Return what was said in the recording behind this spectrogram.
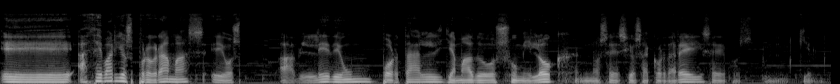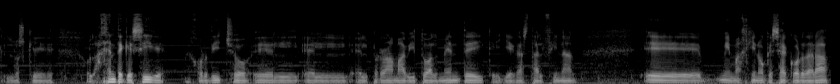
Eh, hace varios programas eh, os hablé de un portal llamado Sumilok, no sé si os acordaréis, eh, pues los que, o la gente que sigue, mejor dicho, el- el programa habitualmente y que llega hasta el final, eh, me imagino que se acordará.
